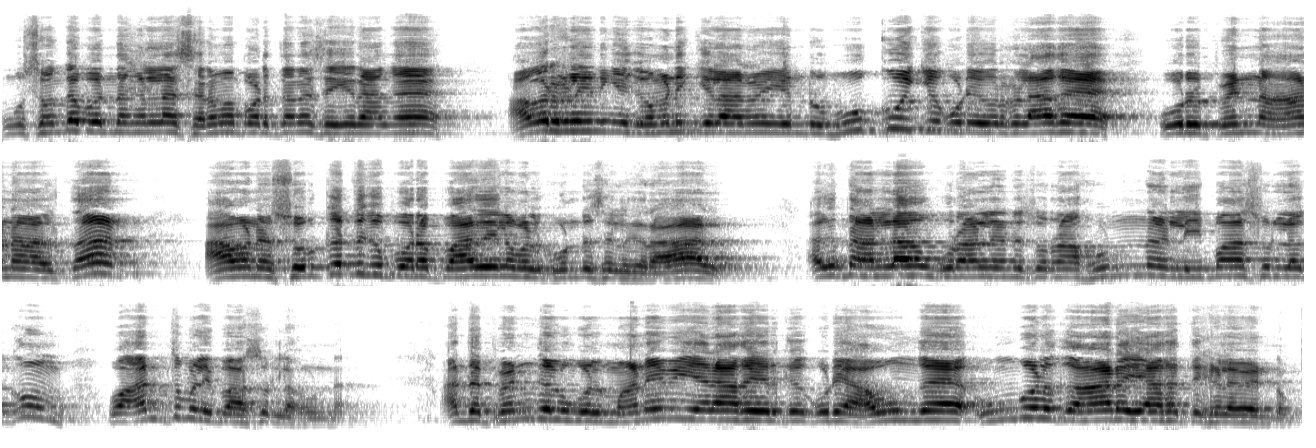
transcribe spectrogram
உங்கள் சொந்த பந்தங்கள்லாம் சிரமப்படுத்தானே செய்கிறாங்க அவர்களை நீங்கள் கவனிக்கலாமே என்று ஊக்குவிக்கக்கூடியவர்களாக ஒரு பெண் ஆனால்தான் அவனை சொர்க்கத்துக்கு போகிற பாதையில் அவள் கொண்டு செல்கிறாள். அதுதான் தான் அல்லாஹ் குரான்ல என்ன சொல்கிறான் ஹுன்ன லிபாசுல்லக்கும் அன்தும் லிபாசுல்ல ஹுன்ன அந்த பெண்கள் உங்கள் மனைவியராக இருக்கக்கூடிய அவங்க உங்களுக்கு ஆடையாக திகழ வேண்டும்.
